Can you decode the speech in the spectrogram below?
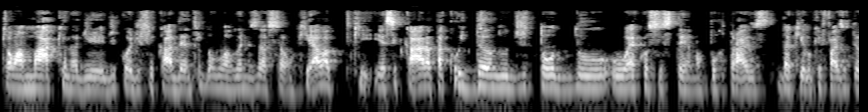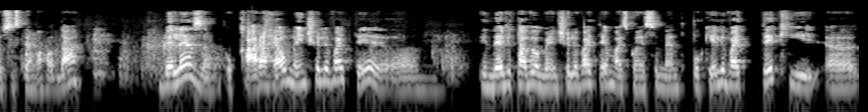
que é uma máquina de, de codificar dentro de uma organização, que ela que esse cara está cuidando de todo o ecossistema por trás daquilo que faz o teu sistema rodar, beleza, o cara realmente ele vai ter uh, inevitavelmente ele vai ter mais conhecimento, porque ele vai ter que uh,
